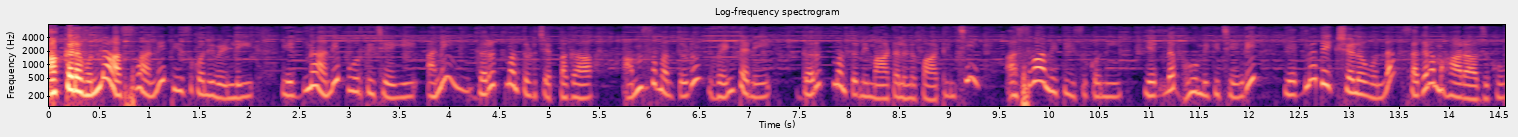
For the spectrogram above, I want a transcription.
అక్కడ ఉన్న అశ్వాన్ని తీసుకొని వెళ్ళి యజ్ఞాన్ని పూర్తి చేయి అని గరుత్మంతుడు చెప్పగా అంశమంతుడు వెంటనే గరుత్మంతుని మాటలను పాటించి అశ్వాన్ని తీసుకొని యజ్ఞభూమికి చేరి యజ్ఞదీక్షలో ఉన్న సగర మహారాజుకు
